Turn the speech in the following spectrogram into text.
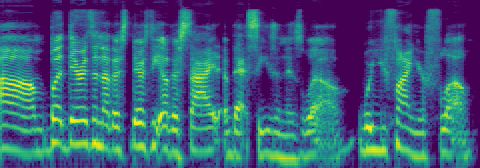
Um, but there is another, there's the other side of that season as well, where you find your flow.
